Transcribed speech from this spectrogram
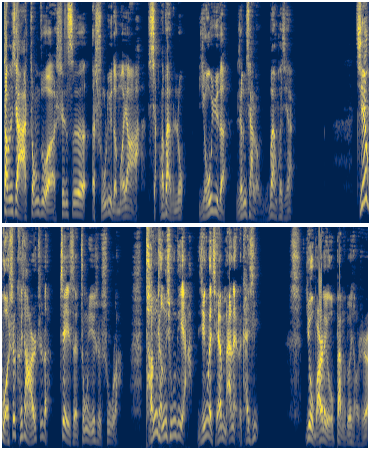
当下装作深思熟虑的模样啊，想了半分钟，犹豫的扔下了五万块钱。结果是可想而知的，这次终于是输了。彭城兄弟啊，赢了钱，满脸的开心。又玩了有半个多小时，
